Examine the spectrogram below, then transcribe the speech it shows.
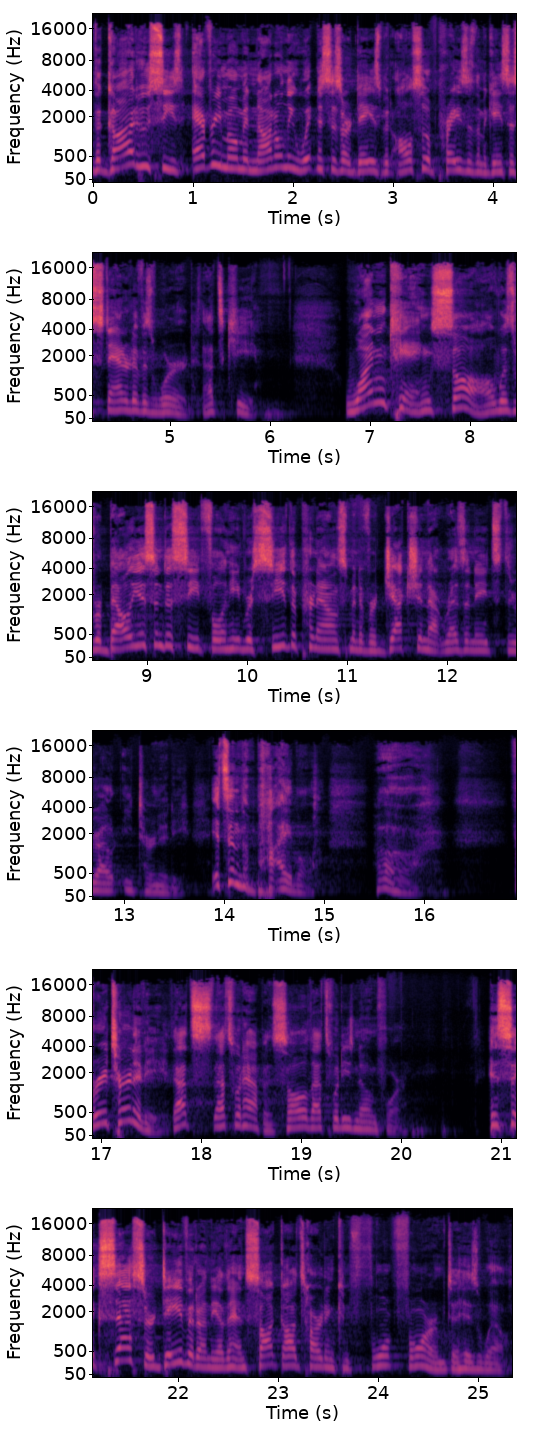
the God who sees every moment not only witnesses our days, but also appraises them against the standard of his word. That's key. One king, Saul, was rebellious and deceitful, and he received the pronouncement of rejection that resonates throughout eternity. It's in the Bible. Oh, for eternity. That's, that's what happens. Saul, that's what he's known for. His successor, David, on the other hand, sought God's heart and conformed to his will.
